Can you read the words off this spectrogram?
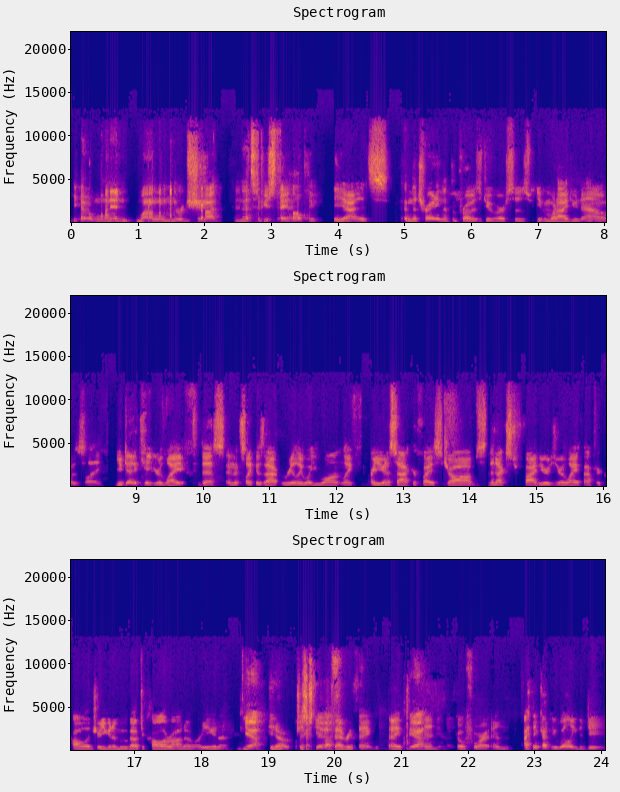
You get a one in one in 100 shot, and that's if you stay healthy. yeah, it's and the training that the pros do versus even what I do now is like you dedicate your life to this. And it's like, is that really what you want? Like, are you going to sacrifice jobs the next five years of your life after college? Are you going to move out to Colorado? Are you going to, Yeah. you know, just give up everything right? Yeah. and go for it? And I think I'd be willing to do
